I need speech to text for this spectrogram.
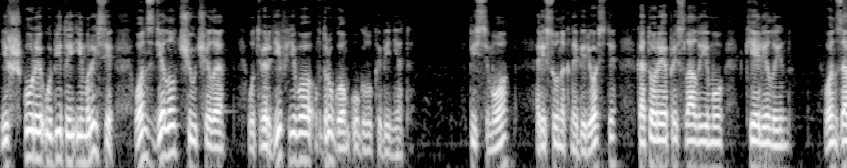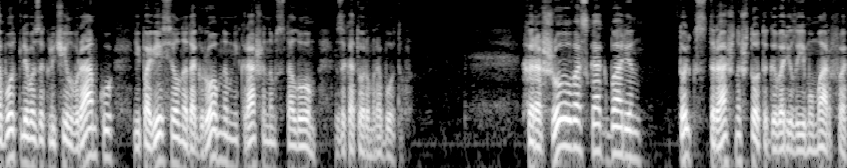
Из шкуры убитой им рыси он сделал чучело, утвердив его в другом углу кабинета. Письмо, рисунок на бересте, которое прислала ему Келли Лын, он заботливо заключил в рамку и повесил над огромным некрашенным столом, за которым работал. «Хорошо у вас как, барин, только страшно что-то», — говорила ему Марфа,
